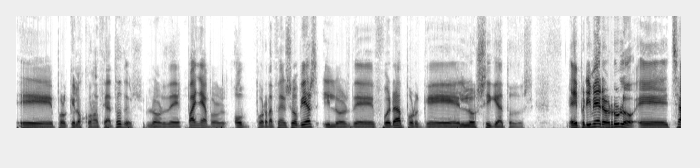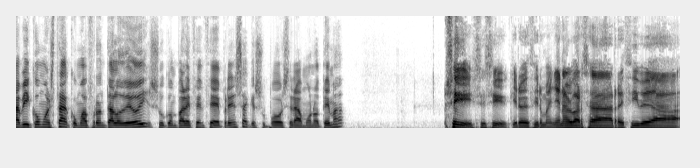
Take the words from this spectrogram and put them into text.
Eh, porque los conoce a todos, los de España por, razones obvias y los de fuera porque los sigue a todos. Eh, primero, Rulo, eh, Xavi, ¿cómo está? ¿Cómo afronta lo de hoy? Su comparecencia de prensa, que supongo será monotema. Sí, sí, sí. Quiero decir, mañana el Barça recibe a,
